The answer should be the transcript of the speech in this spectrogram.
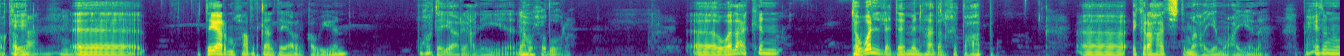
أوكي؟ طبعا. آه التيار المحافظ كان تيارا قويا. وهو تيار يعني له حضوره. آه ولكن تولد من هذا الخطاب آه إكراهات اجتماعية معينة بحيث إنه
